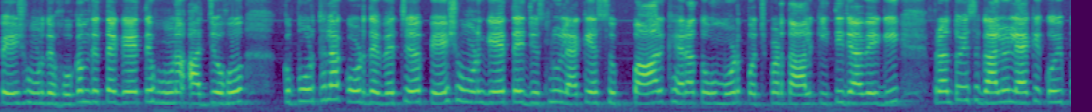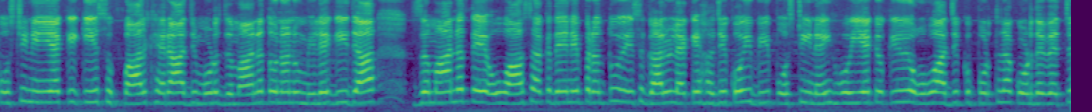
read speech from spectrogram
ਪੇਸ਼ ਹੋਣ ਦੇ ਹੁਕਮ ਦਿੱਤੇ ਗਏ ਤੇ ਹੁਣ ਅੱਜ ਉਹ ਕਪੂਰਥਲਾ ਕੋਰਟ ਦੇ ਵਿੱਚ ਪੇਸ਼ ਹੋਣਗੇ ਤੇ ਜਿਸ ਨੂੰ ਲੈ ਕੇ ਸੁਖਪਾਲ ਖਹਿਰਾ ਤੋਂ ਮੁੜ ਪੁੱਛ ਪੜਤਾਲ ਕੀਤੀ ਜਾਵੇਗੀ। ਪਰੰਤੂ ਇਸ ਗੱਲ ਨੂੰ ਲੈ ਕੇ ਕੋਈ ਪੁਸ਼ਟੀ ਨਹੀਂ ਹੈ ਕਿ ਕੀ ਸੁਖਪਾਲ ਖਹਿਰਾ ਅੱਜ ਮੁੜ ਜ਼ਮਾਨਤ ਉਹਨਾਂ ਨੂੰ ਮਿਲੇਗੀ ਜਾਂ ਜ਼ਮਾਨਤ ਤੇ ਉਹ ਆ ਸਕਦੇ ਨੇ। ਪਰੰਤੂ ਇਸ ਗੱਲ ਨੂੰ ਲੈ ਕੇ ਹਜੇ ਕੋਈ ਵੀ ਪੁਸ਼ਟੀ ਨਹੀਂ ਹੋਈ ਹੈ ਕਿਉਂਕਿ ਉਹ ਅੱਜ ਕਪੂਰਥਲਾ ਕੋਰਟ ਦੇ ਵਿੱਚ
